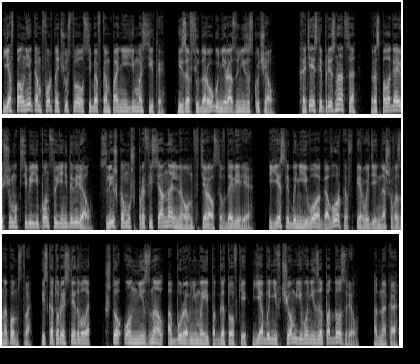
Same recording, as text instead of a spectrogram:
Я вполне комфортно чувствовал себя в компании Ямаситы и за всю дорогу ни разу не заскучал. Хотя, если признаться, располагающему к себе японцу я не доверял, слишком уж профессионально он втирался в доверие. Если бы не его оговорка в первый день нашего знакомства, из которой следовало, что он не знал об уровне моей подготовки, я бы ни в чем его не заподозрил. Однако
